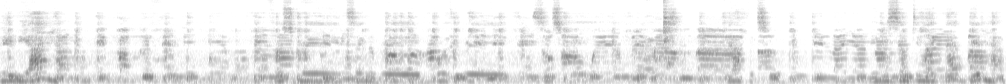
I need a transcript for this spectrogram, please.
Maybe I have. First grade, second grade, fourth grade, sixth grade, when I was in Catholic school. Maybe something like that did happen.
